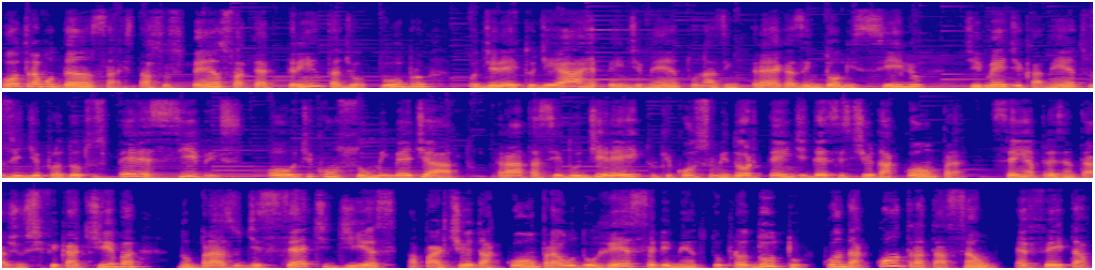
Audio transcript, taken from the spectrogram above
Outra mudança: está suspenso até 30 de outubro o direito de arrependimento nas entregas em domicílio de medicamentos e de produtos perecíveis ou de consumo imediato. Trata-se do direito que o consumidor tem de desistir da compra, sem apresentar justificativa, no prazo de sete dias a partir da compra ou do recebimento do produto, quando a contratação é feita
